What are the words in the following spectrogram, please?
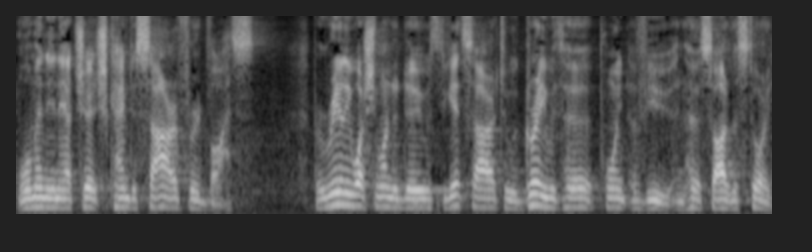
woman in our church came to Sarah for advice. But really, what she wanted to do was to get Sarah to agree with her point of view and her side of the story.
